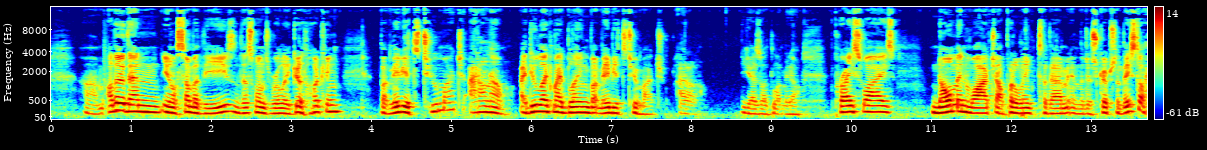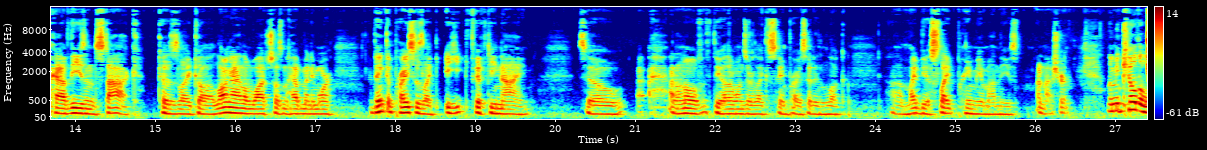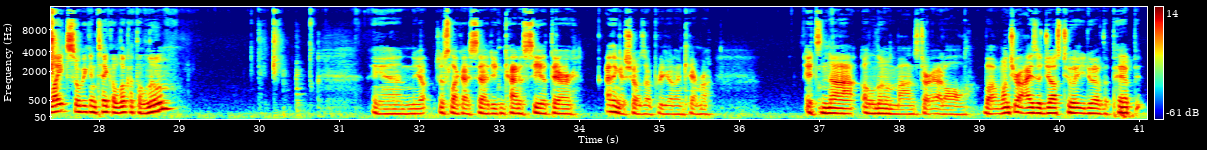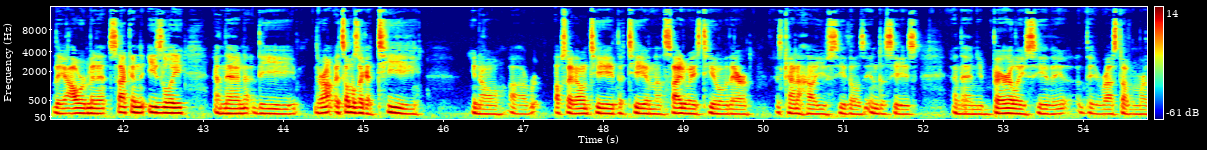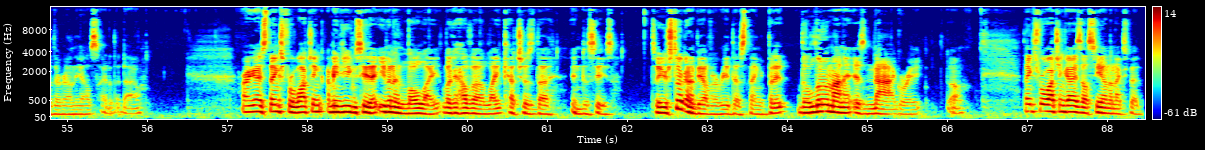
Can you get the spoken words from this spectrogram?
um, other than, you know, some of these, this one's really good looking, but maybe it's too much. I don't know. I do like my bling, but maybe it's too much. I don't know. You guys will have to let me know. Price-wise, Gnomon Watch, I'll put a link to them in the description. They still have these in stock because like uh, Long Island Watch doesn't have them anymore. I think the price is like eight fifty nine. So I don't know if the other ones are like the same price. I didn't look. Uh, might be a slight premium on these. I'm not sure. Let me kill the lights so we can take a look at the lume. And yep, just like I said, you can kind of see it there. I think it shows up pretty good on camera. It's not a lume monster at all. But once your eyes adjust to it, you do have the pip, the hour, minute, second easily, and then the, it's almost like a T, you know, uh, upside down T, the T and the sideways T over there is kind of how you see those indices. And then you barely see the, the rest of them where they're on the outside of the dial. All right, guys, thanks for watching. I mean, you can see that even in low light, look at how the light catches the indices. So you're still going to be able to read this thing, but it, the lume on it is not great. So thanks for watching, guys. I'll see you on the next vid.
